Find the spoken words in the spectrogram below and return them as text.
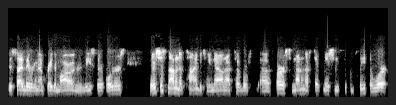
decided they were going to upgrade tomorrow and release their orders, there's just not enough time between now and October uh, 1st, not enough technicians to complete the work.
